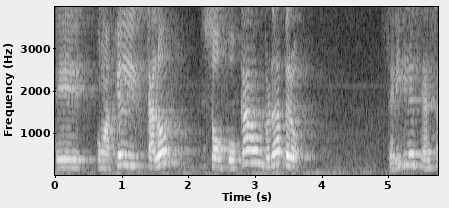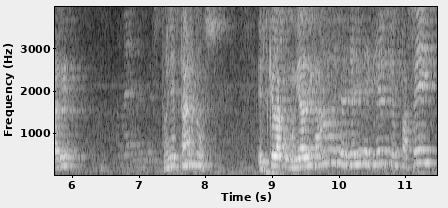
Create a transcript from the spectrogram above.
eh, con aquel calor, sofocados, ¿verdad? Pero ser iglesia es salir, es proyectarnos. Es que la comunidad diga, ay, allá hay una iglesia en Pasey,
